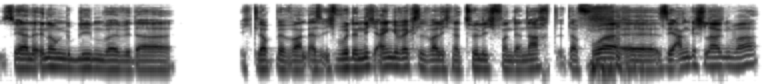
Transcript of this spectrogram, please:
sehr in Erinnerung geblieben, weil wir da, ich glaube, wir waren, also ich wurde nicht eingewechselt, weil ich natürlich von der Nacht davor äh, sehr angeschlagen war.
